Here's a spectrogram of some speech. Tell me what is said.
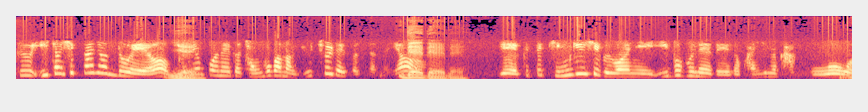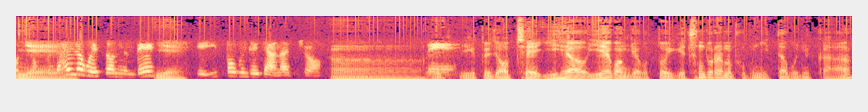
그 2014년도에요. 예. 금융권에서 정보가 막 유출됐었잖아요. 네네네. 예, 그때 김기식 의원이 이 부분에 대해서 관심을 갖고 예. 접근을 하려고 했었는데 예. 예, 입법은 되지 않았죠. 어, 네. 이게 또 이제 업체 이해 이해관계하고 또 이게 충돌하는 부분이 있다 보니까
